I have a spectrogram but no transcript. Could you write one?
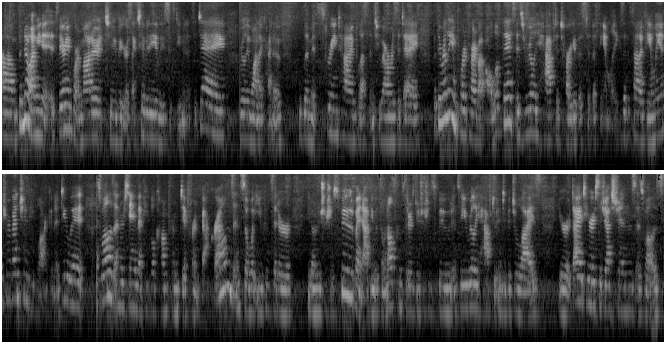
Um, but no, I mean, it's very important. Moderate to vigorous activity, at least 60 minutes a day. Really want to kind of limit screen time to less than two hours a day. But the really important part about all of this is you really have to target this to the family because if it's not a family intervention, people aren't going to do it. As well as understanding that people come from different backgrounds, and so what you consider, you know, nutritious food might not be what someone else considers nutritious food, and so you really have to individualize your dietary suggestions as well as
